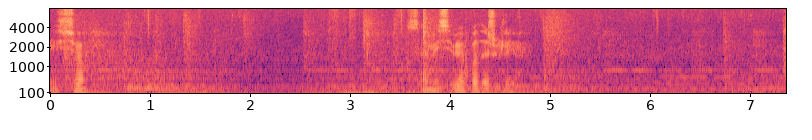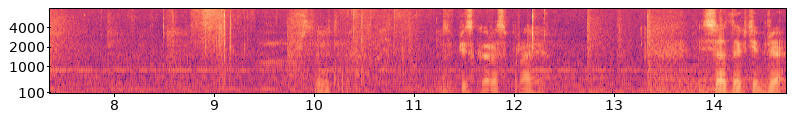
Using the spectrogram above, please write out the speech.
И все. Сами себя подожгли. Что это? Записка о расправе. 10 октября.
